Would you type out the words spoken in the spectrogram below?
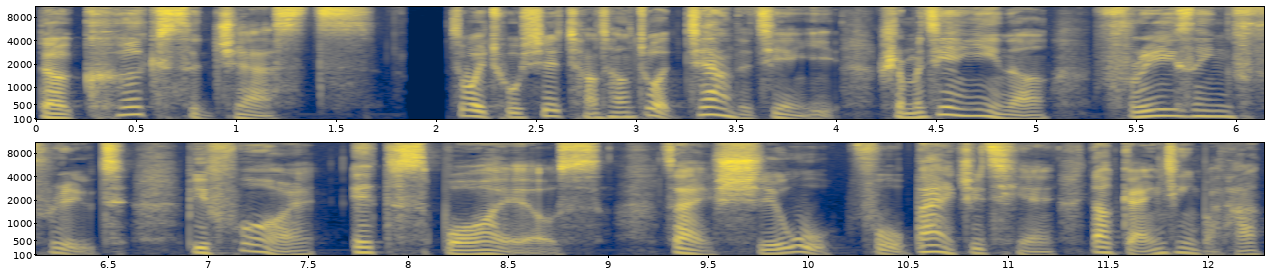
：The cook suggests。这位厨师常常做这样的建议，什么建议呢？Freezing fruit before it spoils，在食物腐败之前，要赶紧把它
